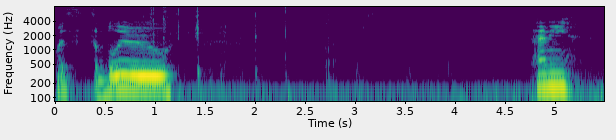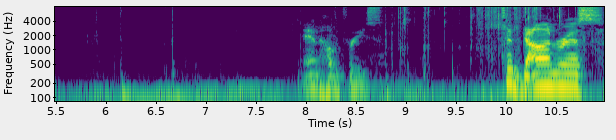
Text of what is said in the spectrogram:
with the blue, Penny, and Humphreys. To Donruss.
